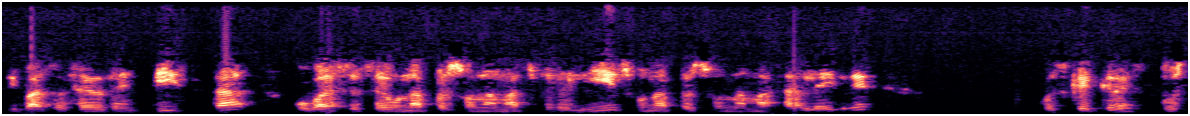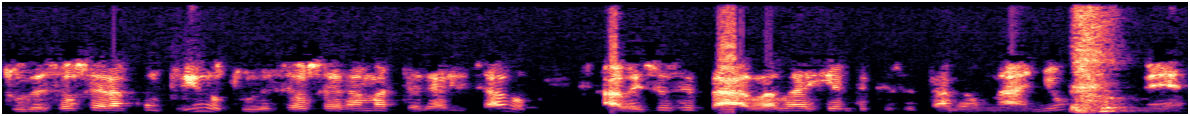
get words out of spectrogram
si vas a ser dentista, o vas a ser una persona más feliz, una persona más alegre, pues ¿qué crees? Pues tu deseo será cumplido, tu deseo será materializado. A veces se tarda, hay gente que se tarda un año, un mes,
